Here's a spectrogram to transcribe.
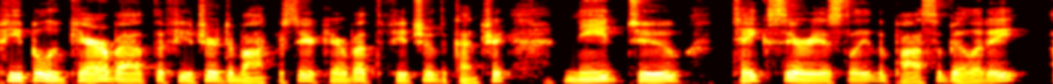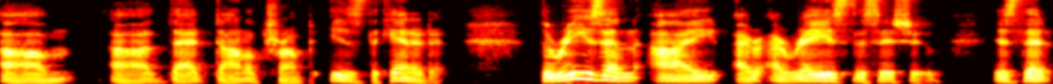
people who care about the future of democracy or care about the future of the country need to take seriously the possibility um, uh, that Donald Trump is the candidate. The reason I, I, I raise this issue is that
